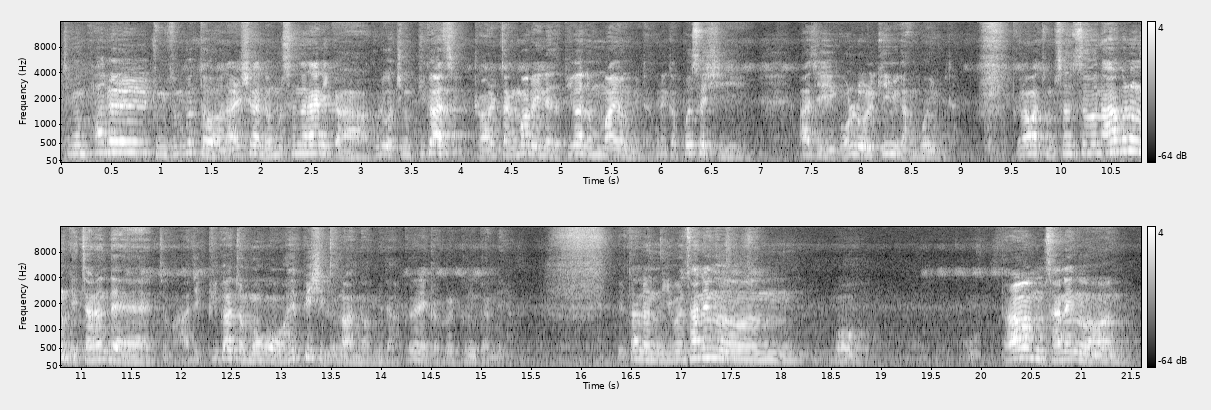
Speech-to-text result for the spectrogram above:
지금 8월 중순부터 날씨가 너무 서늘하니까 그리고 지금 비가 가을 장마로 인해서 비가 너무 많이 옵니다. 그러니까 버섯이 아직 올라올 기미가 안 보입니다. 그나마 좀 선선하고는 괜찮은데 좀 아직 비가 좀 오고 햇빛이 별로 안 나옵니다. 그러니까 그- 그런 것 같네요. 일단은 이번 산행은 뭐 다음 산행은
